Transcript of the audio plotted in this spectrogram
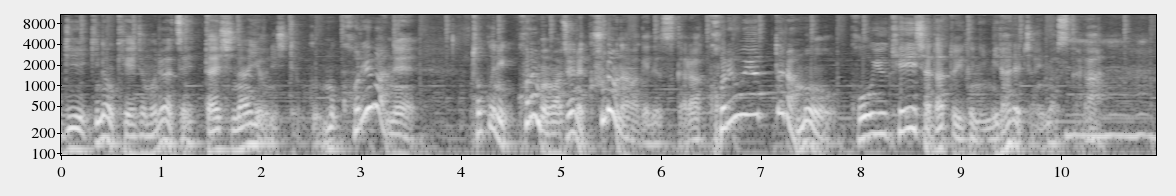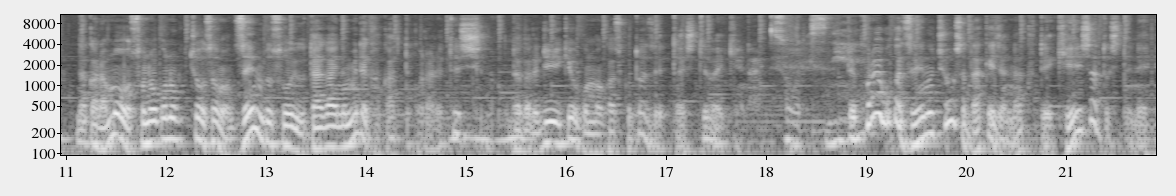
利益の計上漏れは絶対しないようにしておく。もうこれはね特にこれも間違いない黒なわけですからこれをやったらもうこういう経営者だというふうに見られちゃいますから、だからもうその後の調査も全部そういう疑いの目でかかってこられてしまう。だから利益をごまかすことは絶対してはいけない。そうですね。でこれは僕は税務調査だけじゃなくて経営者としてね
